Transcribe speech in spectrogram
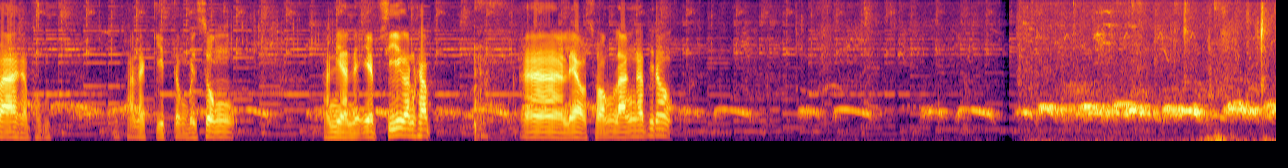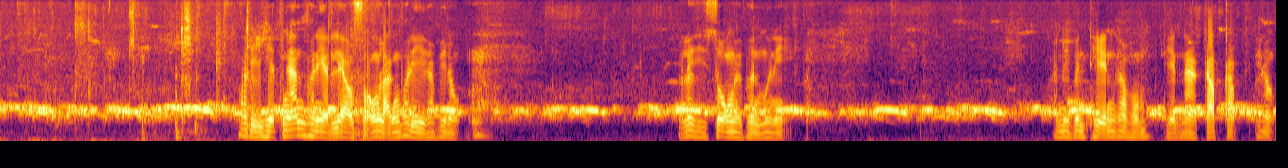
ป่าครับผมภารกิจต้องไปส่งอันเนี้ยในเอฟซีก่อนครับอ่าแล้วสองหลังครับพี่น้องพอดีเหตุงานพเนียดแล้วสองหลังพอดีครับพี่น้องก็เลยที่ส่งให้เพิ่นมื่อนี้ อันนี้เป็นเทนครับผม เทนหน้ากลับครับพี่น้อง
